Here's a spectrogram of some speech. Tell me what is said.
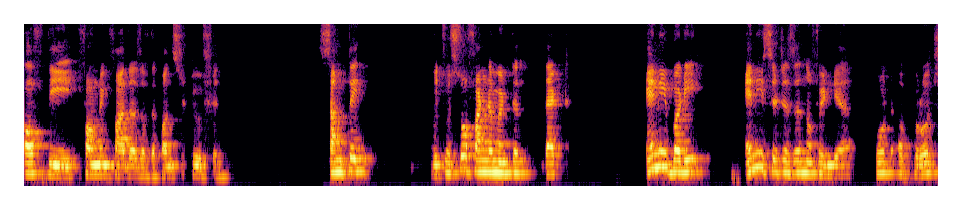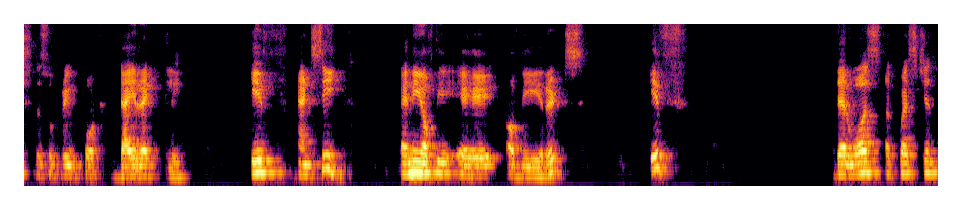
of the founding fathers of the Constitution something which was so fundamental that anybody, any citizen of India could approach the Supreme Court directly if and seek any of the uh, of the writs if there was a question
